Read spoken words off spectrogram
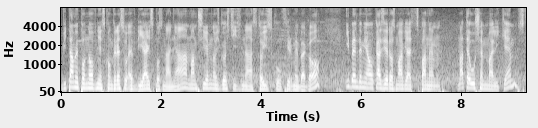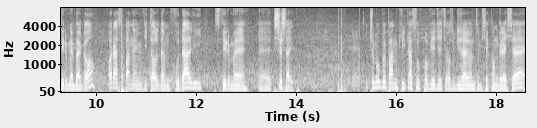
Witamy ponownie z kongresu FDI z Poznania. Mam przyjemność gościć na stoisku firmy Bego i będę miał okazję rozmawiać z panem Mateuszem Malikiem z firmy Bego oraz panem Witoldem Fudali z firmy e, 3Shape. Czy mógłby pan kilka słów powiedzieć o zbliżającym się kongresie?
